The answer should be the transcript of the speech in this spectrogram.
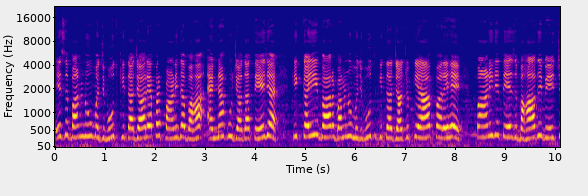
ਇਸ ਬੰਨ ਨੂੰ ਮਜ਼ਬੂਤ ਕੀਤਾ ਜਾ ਰਿਹਾ ਪਰ ਪਾਣੀ ਦਾ ਵਹਾਅ ਇੰਨਾ ਕੁ ਜ਼ਿਆਦਾ ਤੇਜ਼ ਹੈ ਕਿ ਕਈ ਵਾਰ ਬੰਨ ਨੂੰ ਮਜ਼ਬੂਤ ਕੀਤਾ ਜਾ ਚੁੱਕਿਆ, ਪਰ ਇਹ ਪਾਣੀ ਦੇ ਤੇਜ਼ ਵਹਾਅ ਦੇ ਵਿੱਚ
